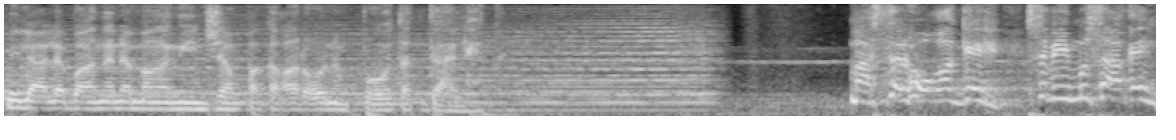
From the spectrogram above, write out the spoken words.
Nilalabanan ng mga ninja ang pagkakaroon ng puot at galit. Master Hokage, sabihin mo sa akin!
